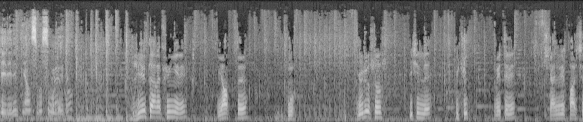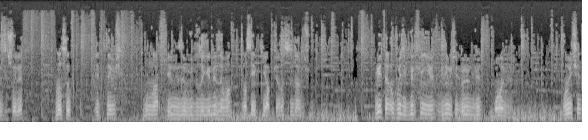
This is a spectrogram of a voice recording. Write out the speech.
dediğinin yansıması buradaydı. Bir tane fünyenin yaptığı bu. Görüyorsunuz içinde küçük metalin kendi parçacıkları nasıl etkilemiş. Bunlar elinize vücudunuza girdiği zaman nasıl etki yapacağını sizler düşünün. Bir tane ufacık bir fünye bizim için ölümcül olabilir. Onun için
